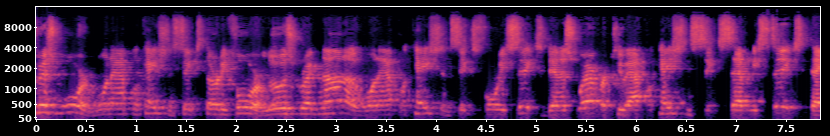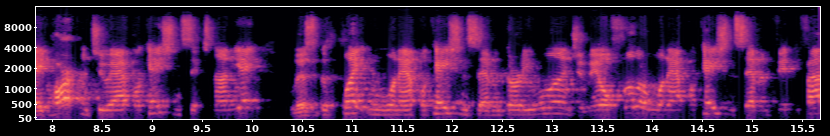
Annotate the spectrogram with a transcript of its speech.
Chris Ward, one application, 634. Louis Gregnano, one application, 646. Dennis Weber, two applications, 676. Dave Hartman, two applications, 698. Elizabeth Clayton, one application, 731. Jamil Fuller, one application, 755.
